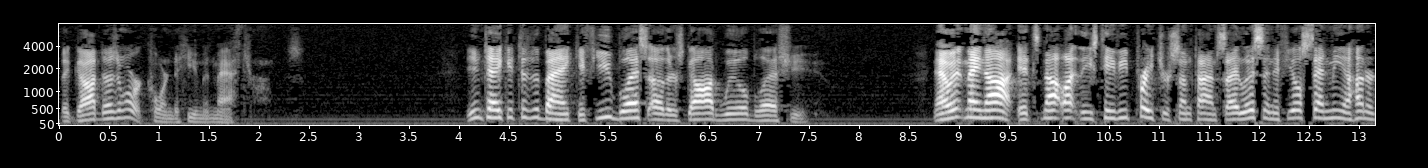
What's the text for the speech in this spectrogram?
But God doesn't work according to human math terms. You take it to the bank. If you bless others, God will bless you. Now, it may not. It's not like these TV preachers sometimes say, listen, if you'll send me a $100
